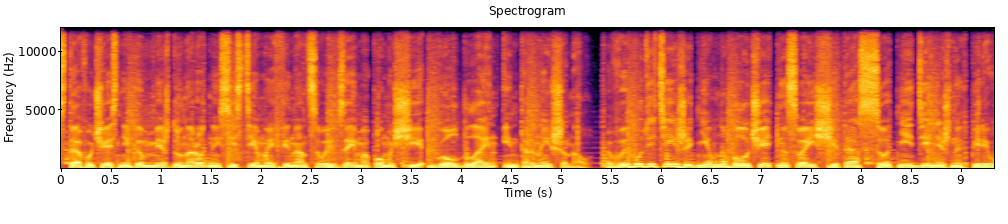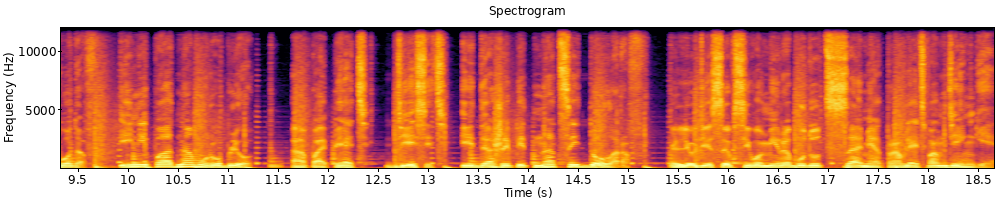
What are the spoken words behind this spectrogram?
Став участником международной системы финансовой взаимопомощи Goldline International, вы будете ежедневно получать на свои счета сотни денежных переводов и не по одному рублю, а по 5, 10 и даже 15 долларов. Люди со всего мира будут сами отправлять вам деньги.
